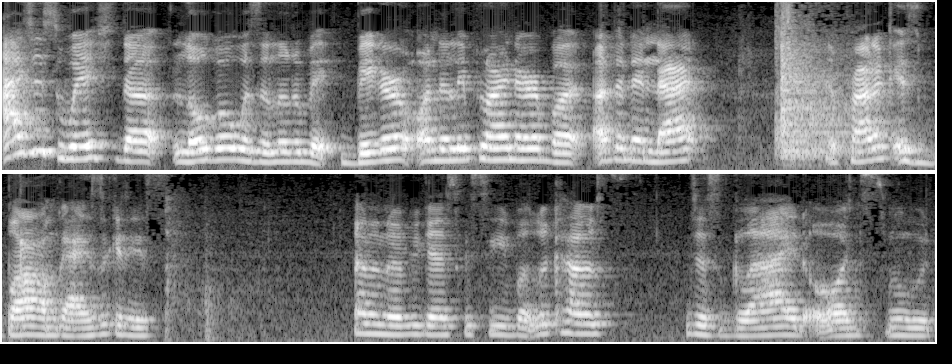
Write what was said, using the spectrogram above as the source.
I just wish the logo was a little bit bigger on the lip liner, but other than that, the product is bomb, guys. Look at this. I don't know if you guys can see, but look how it's just glide on smooth.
